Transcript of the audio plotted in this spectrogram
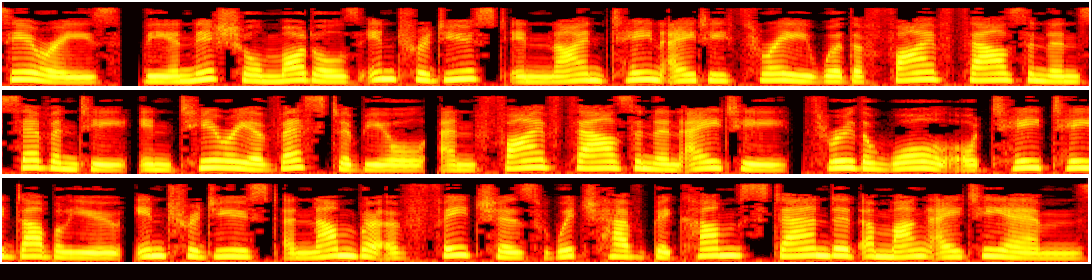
series, the initial models introduced in 1983 were the 5070 interior vestibule and 5080 through the wall or TTW introduced a number of features which have become standard among ATMs.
